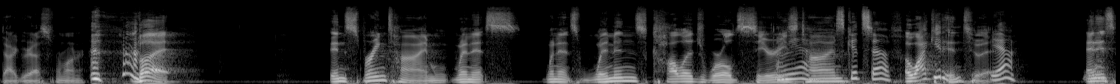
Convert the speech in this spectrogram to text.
digress from our, but in springtime when it's when it's women's college World Oh, Series yeah. time. It's good stuff. Oh, I get into it. Yeah. and it's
